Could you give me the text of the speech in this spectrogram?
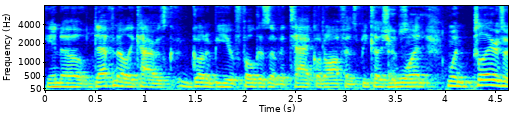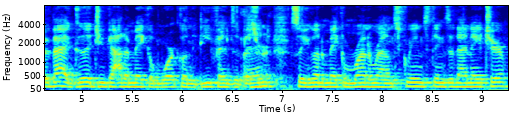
You know, definitely Kira's going to be your focus of attack on offense because you want when players are that good, you got to make them work on the defensive end. So you're going to make them run around screens, things of that nature.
